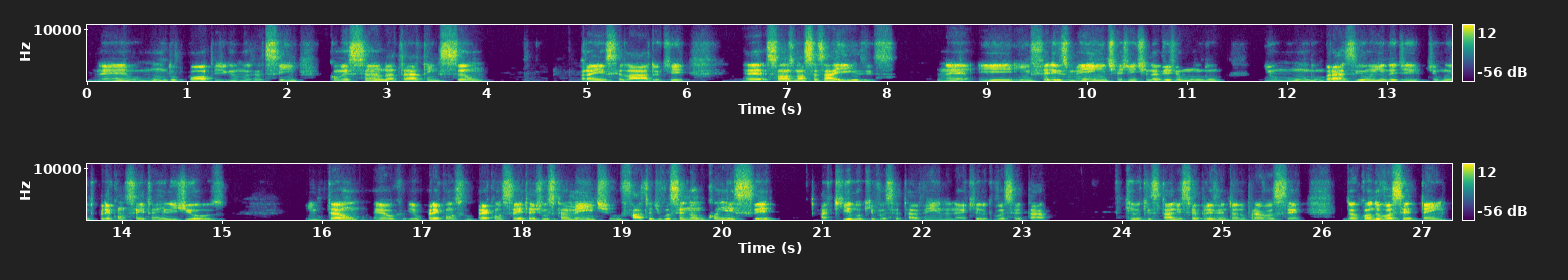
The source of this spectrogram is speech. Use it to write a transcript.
né, o mundo pop, digamos assim, começando a ter atenção para esse lado que é, são as nossas raízes, né? E infelizmente a gente ainda vive um mundo em um mundo, um Brasil ainda de, de muito preconceito religioso. Então, é, o, o preconceito é justamente o fato de você não conhecer aquilo que você está vendo, né? Aquilo que você está aquilo que está ali se apresentando para você. Então, quando você tem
